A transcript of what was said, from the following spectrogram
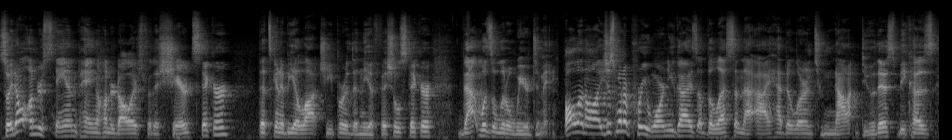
So I don't understand paying $100 for the shared sticker that's going to be a lot cheaper than the official sticker that was a little weird to me. All in all, I just want to pre-warn you guys of the lesson that I had to learn to not do this because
